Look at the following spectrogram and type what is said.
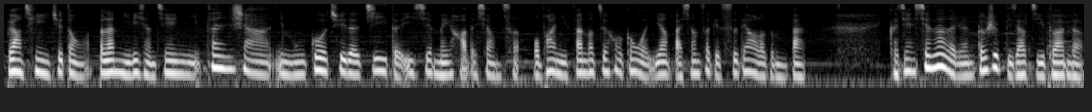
不要轻易去动了。本来米粒想建议你翻一下你们过去的记忆的一些美好的相册，我怕你翻到最后跟我一样把相册给撕掉了怎么办？可见现在的人都是比较极端的，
